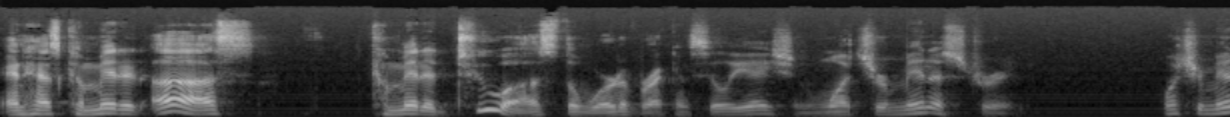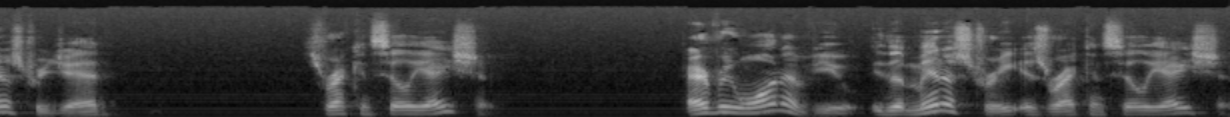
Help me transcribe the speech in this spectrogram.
and has committed us committed to us the word of reconciliation. What's your ministry? What's your ministry, Jed? It's reconciliation. Every one of you, the ministry is reconciliation.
